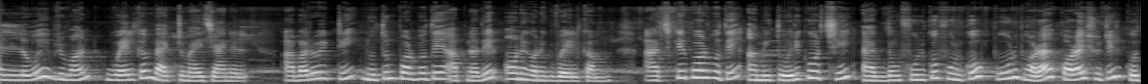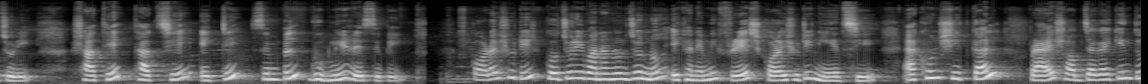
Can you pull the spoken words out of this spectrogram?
Hello everyone welcome back to my channel আবারও একটি নতুন পর্বতে আপনাদের অনেক অনেক ওয়েলকাম আজকের পর্বতে আমি তৈরি করছি একদম ফুলকো ফুলকো পুর ভরা কড়াইশুটির কচুরি। সাথে থাকছে একটি সিম্পল ঘুগনির রেসিপি কড়াইশুটির কচুরি বানানোর জন্য এখানে আমি ফ্রেশ কড়াইশুটি নিয়েছি। এখন শীতকাল, প্রায় সব জায়গায় কিন্তু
